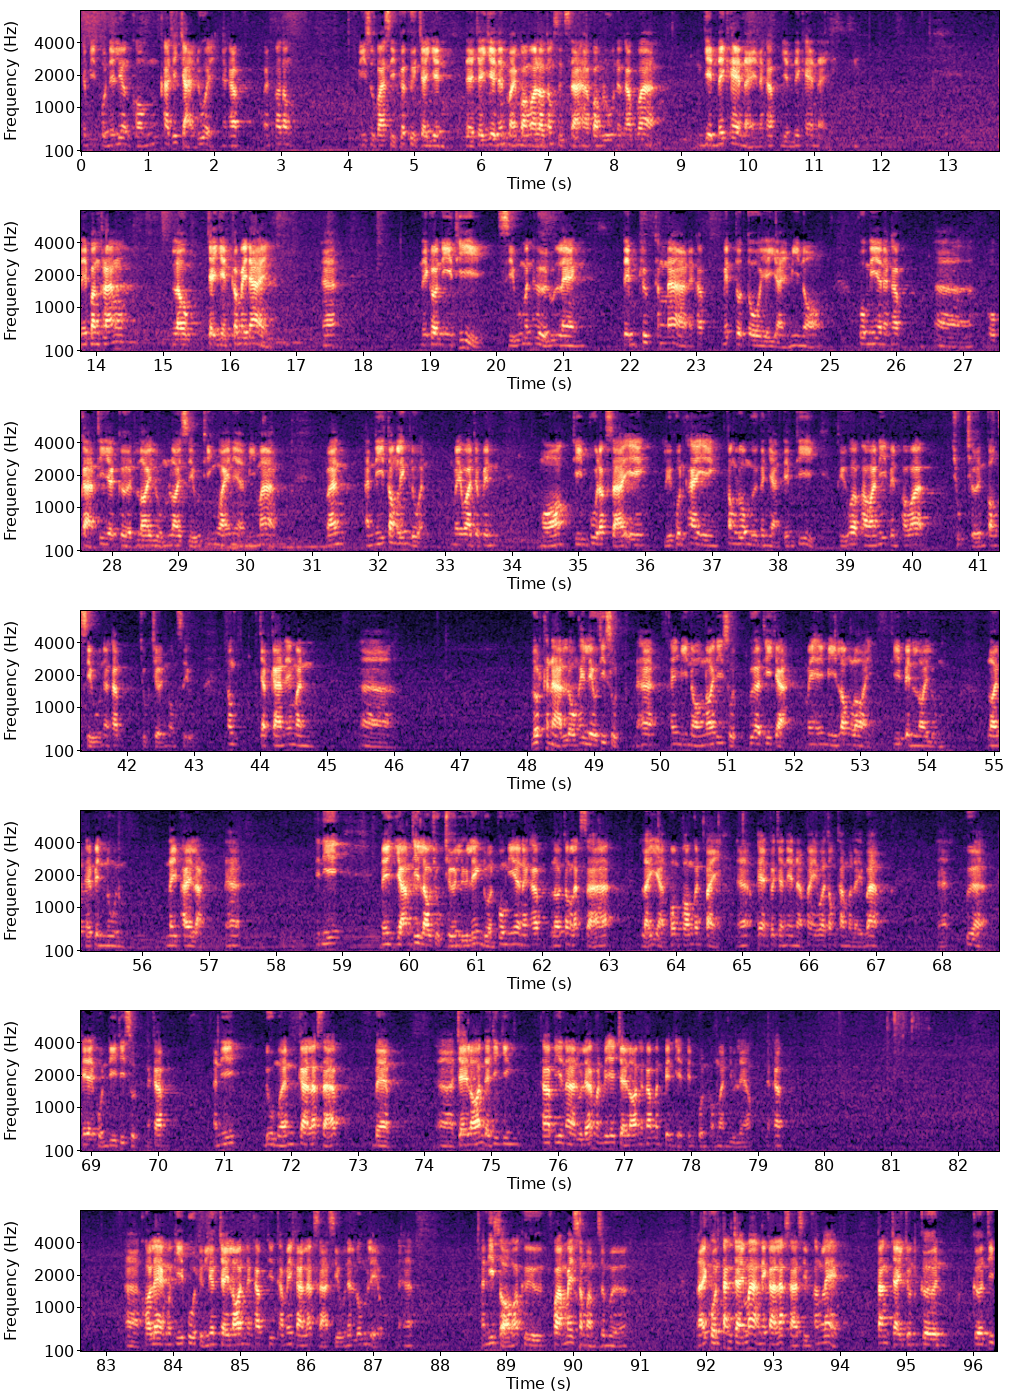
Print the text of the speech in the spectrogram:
จะมีผลในเรื่องของค่าใช้จ่ายด้วยนะครับ มันก็ต้องมีสุภาษิตก็คือใจเย็น แต่ใจเย็นนั้นหมายความว่าเราต้องศึกษาหาความรู้นะครับว่าเย็นได้แค่ไหนนะครับ เย็นได้แค่ไหน ในบางครั้งเราใจเย็นก็ไม่ได้นะในกรณีที่สิวมันเห่อรุนแรง เต็มพลึกทั้งหน้านะครับ เม็ดโตๆใหญ่ ๆ มีหนอง พวกนี้นะครับอโอกาสที่จะเกิดรอยหลุมรอยสิวทิ้งไว้เนี่ยมีมากเพราะฉะนั้นอันนี้ต้องเร่งด่วน ไม่ว่าจะเป็นหมอทีมผู้รักษาเอง หรือคนไข้เองต้องร่วมมือกันอย่างเต็มที่ ถือว่าภาวะนี้เป็นภาวะฉุกเฉินของสิวนะครับ ฉุกเฉินของสิว ต้องจัดการให้มันอ ลดขนาดลงให้เร็วที่สุดนะฮะให้มีหนองน้อยที่สุดเพื่อที่จะไม่ให้มีร่องรอยที่เป็นรอยหลุม รอยแผลเป็นนูนในภายหลังนะฮะทีนี้ในยามที่เราฉุกเฉินหรือเร่งด่วนพวกนี้นะครับ เราต้องรักษาหลายอย่างพร้อม ๆ กันไปนะฮะแพทย์ก็จะแนะนำให้ว่าต้องทำอะไรบ้างนะเพื่อให้ได้ผลดีที่สุดนะครับ อันนี้ดูเหมือนการรักษาแบบใจร้อนแต่จริง ๆ ถ้าพิจารณาดูแล้วมันไม่ใช่ใจร้อนนะครับ มันเป็นเหตุเป็นผลของมันอยู่แล้วนะครับข้อแรกเมื่อกี้พูดถึงเรื่องใจร้อนนะครับ ที่ทำให้การรักษาสิวนั้นล้มเหลวนะฮะอันที่สองก็คือความไม่สม่ำเสมอ หลายคนตั้งใจมากในการรักษาสิวครั้งแรก ตั้งใจจนเกินเกินที่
